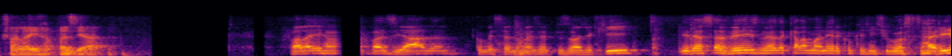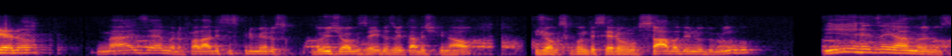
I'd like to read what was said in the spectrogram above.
Fala aí, rapaziada. Fala aí, rapaziada começando mais um episódio aqui. E dessa vez não é daquela maneira com que a gente gostaria, não. Mas é, mano, falar desses primeiros dois jogos aí das oitavas de final. Jogos que aconteceram no sábado e no domingo. E resenhar, manos.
